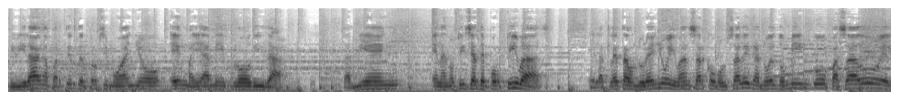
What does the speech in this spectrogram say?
vivirán a partir del próximo año en Miami, Florida. También en las noticias deportivas, el atleta hondureño Iván Sarco González ganó el domingo pasado el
